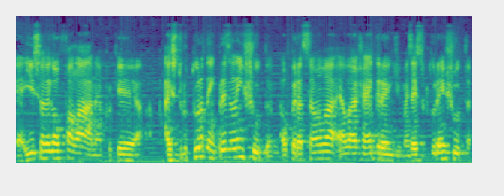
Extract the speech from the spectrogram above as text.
É, isso é legal falar, né? Porque a estrutura da empresa ela é enxuta, a operação ela, ela já é grande, mas a estrutura é enxuta.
